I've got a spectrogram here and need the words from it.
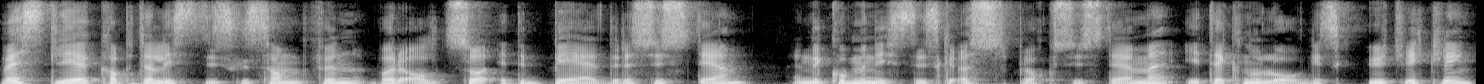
Vestlige kapitalistiske samfunn var altså et bedre system enn det kommunistiske østblokksystemet i teknologisk utvikling,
